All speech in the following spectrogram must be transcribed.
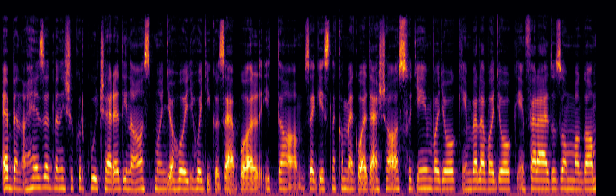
Ebben a helyzetben, és akkor Kulcsár Edina azt mondja, hogy, hogy igazából itt az egésznek a megoldása az, hogy én vagyok, én vele vagyok, én feláldozom magam,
